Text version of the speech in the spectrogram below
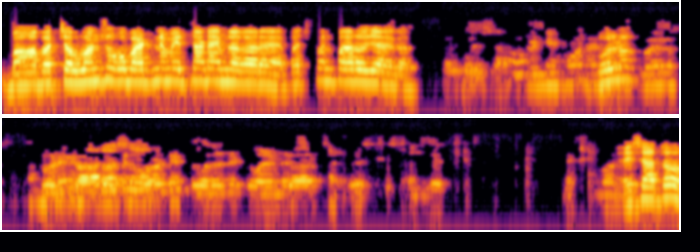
बा बच्चा वन सौ को बांटने में इतना टाइम लगा रहा है बचपन पार हो जाएगा। बोलो। ऐसा तो?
